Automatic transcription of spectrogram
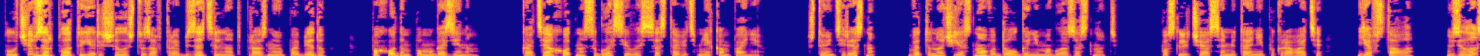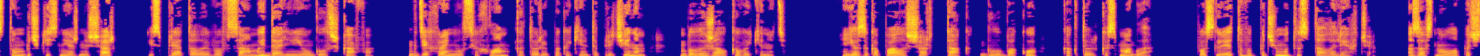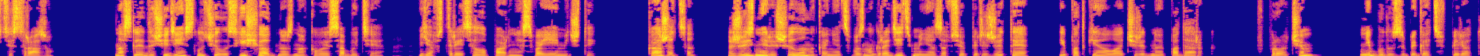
Получив зарплату, я решила, что завтра обязательно отпраздную победу походом по магазинам. Катя охотно согласилась составить мне компанию. Что интересно, в эту ночь я снова долго не могла заснуть. После часа метаний по кровати я встала, взяла с тумбочки снежный шар и спрятала его в самый дальний угол шкафа, где хранился хлам, который по каким-то причинам было жалко выкинуть. Я закопала шар так глубоко, как только смогла. После этого почему-то стало легче. Заснула почти сразу. На следующий день случилось еще одно знаковое событие. Я встретила парня своей мечты. Кажется, жизнь решила, наконец, вознаградить меня за все пережитое и подкинула очередной подарок. Впрочем, не буду забегать вперед.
